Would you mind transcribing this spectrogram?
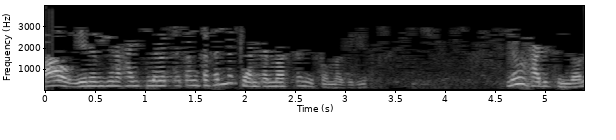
አው የነብዩን ሐዲስ ለመጠቀም ከፈለክ ያንተን ማስተን ይሰማ ግዴ ነው ሐዲስ እንዳለ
